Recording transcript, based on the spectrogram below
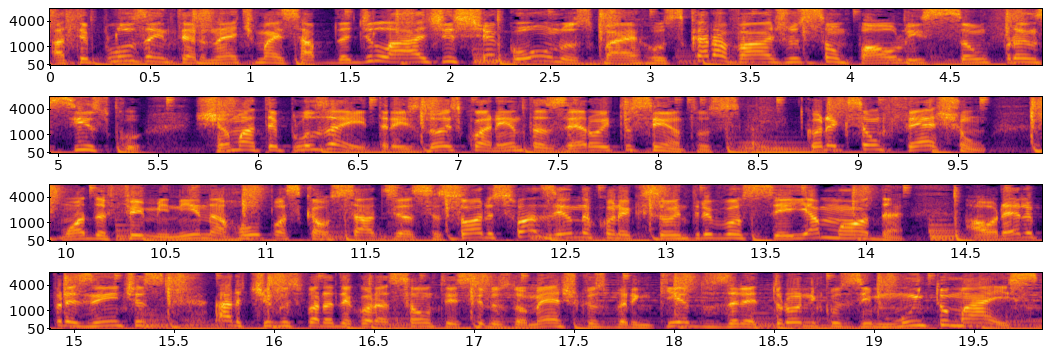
A T Plus, a internet mais rápida de Lages, chegou nos bairros Caravaggio, São Paulo e São Francisco. Chama a T Plus aí, 3240 0800. Conexão Fashion, moda feminina, roupas, calçados e acessórios, fazendo a conexão entre você e a moda. Aurélio Presentes, artigos para decoração, tecidos domésticos, brinquedos, eletrônicos e muito mais.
